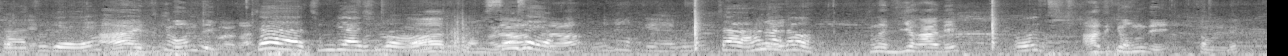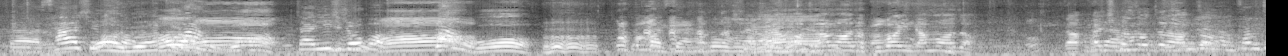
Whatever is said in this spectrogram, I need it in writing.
자, 두 개. 아 느낌 없는데 이거 자, 준비하시고. 아, 쏘세요. 자, 하나 더. 근데 니가 가야 돼? 아 느낌 없는데 없는데? 자, 40번. 와. 빵. 자, 25번. 빵. 오 끝났어. 한번 하자 두 방인데 한번 하자 야 8천 썼잖아 아까 3천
